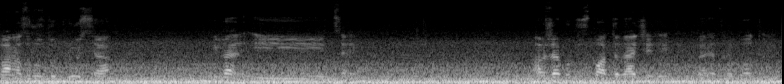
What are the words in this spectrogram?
зараз роздоблюся і і цей. А вже буду спати ввечері перед роботою.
